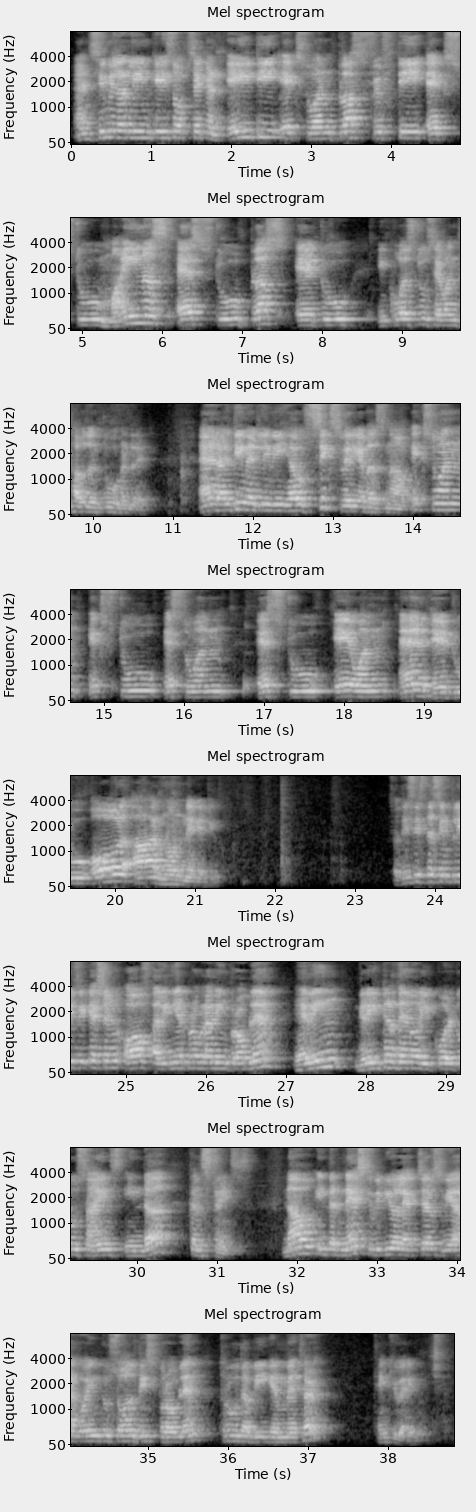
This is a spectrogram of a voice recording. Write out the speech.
and similarly in case of second 80x1 plus 50x2 minus s2 plus a2 equals to 7200 and ultimately we have six variables now. X1 x2 s1 s2 a1 and a2 all are non-negative. So this is the simplification of a linear programming problem having greater than or equal to signs in the constraints. Now in the next video lectures we are going to solve this problem through the big M method. Thank you very much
